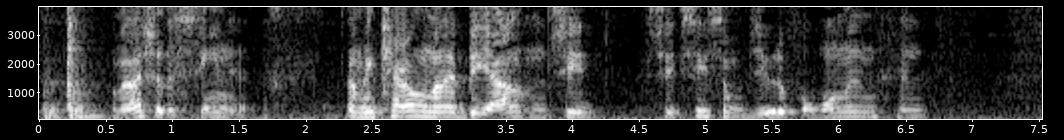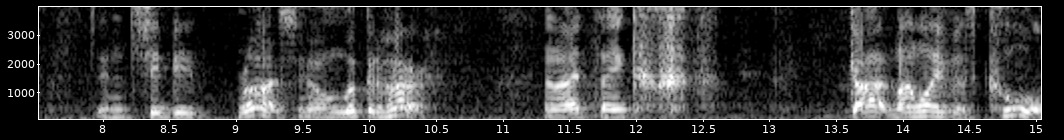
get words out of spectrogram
I mean, I should have seen it. I mean, Carol and I'd be out, and she'd she'd see some beautiful woman, and and she'd be Ross. You know, look at her, and I'd think, God, my wife is cool.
